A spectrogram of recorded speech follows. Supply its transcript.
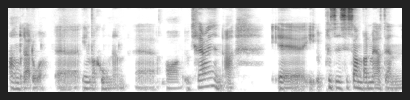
andra då, eh, invasionen av Ukraina. precis i samband med att en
